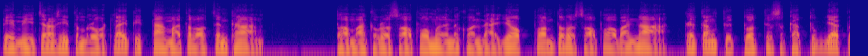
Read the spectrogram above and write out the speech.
โดยมีเจ้าหน้าที่ตำรวจไล่ติดตามมาตลอดเส้นทาง ต่อมาตำรวจสพเมืองนครนายก พร้อมตำรวจสพบ้านนาได้ตั้งจุดตรวจจุดสกัดทุกแยกไฟ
